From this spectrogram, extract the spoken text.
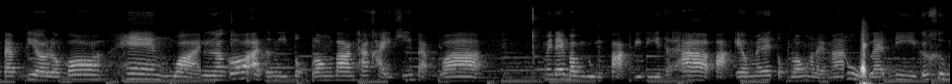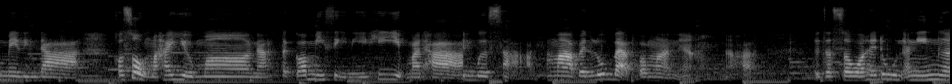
แป๊บเดียวแล้วก็แห้งไวเนื้อก็อาจจะมีตกร่องบ้างถ้าใครที่แบบว่า ไม่ได้บำรุงปากดีๆ แต่ถ้าปากแก้วไม่ได้ตกร่องอะไรมาก ถูกและดีก็คือเมลินดา เขาส่งมาให้เยอะมากนะ แต่ก็มีสีนี้ที่หยิบมาทา เป็นเบอร์สามมาเป็นรูปแบบประมาณเนี้ยนะคะเดี๋ยวจะสวอตให้ดู อันนี้เนื้อ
